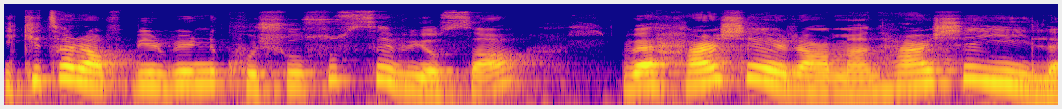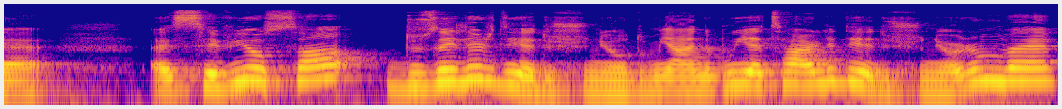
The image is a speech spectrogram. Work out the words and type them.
iki taraf birbirini koşulsuz seviyorsa ve her şeye rağmen her şeyiyle e, seviyorsa düzelir diye düşünüyordum. Yani bu yeterli diye düşünüyorum ve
